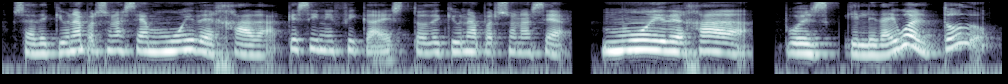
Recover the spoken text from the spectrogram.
O sea, de que una persona sea muy dejada. ¿Qué significa esto de que una persona sea muy dejada? Pues que le da igual todo.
